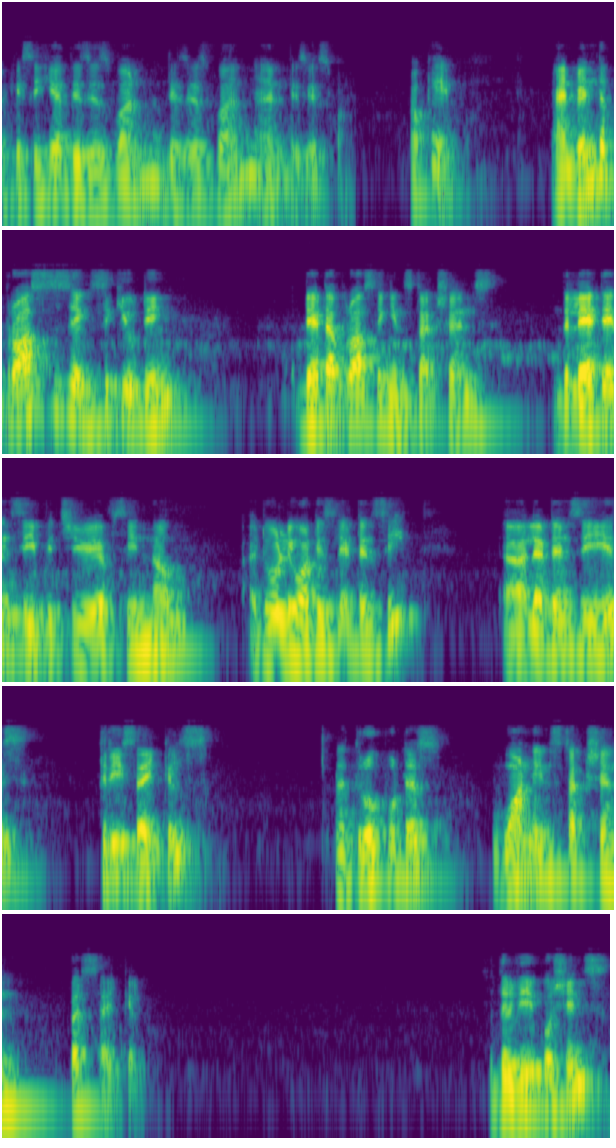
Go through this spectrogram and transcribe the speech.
okay see here this is one this is one and this is one. Okay. And when the process is executing data processing instructions the latency which you have seen now i told you what is latency. Uh, latency is three cycles. The throughput is one instruction per cycle. So the review questions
